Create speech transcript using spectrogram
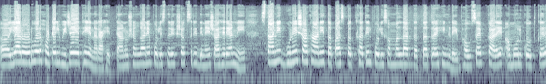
या रोडवर हॉटेल विजय येथे येणार आहेत. त्या अनुषंगाने पोलीस निरीक्षक श्री दिनेश आहेर यांनी स्थानिक गुन्हे शाखा आणि तपास पथकातील पोलीस अंमलदार दत्तात्रय हिंगडे भाऊसाहेब काळे अमोल कोतकर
